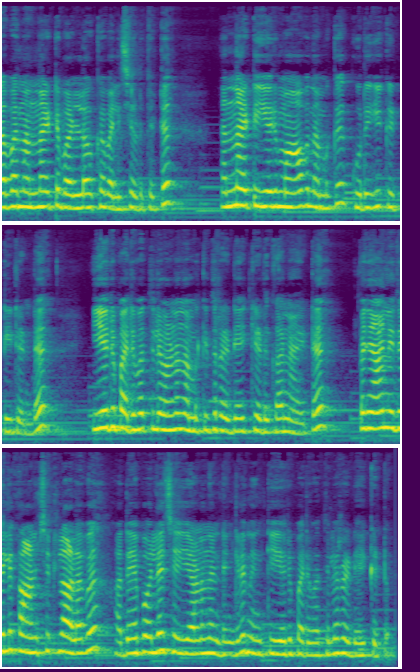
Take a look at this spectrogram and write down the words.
റവ നന്നായിട്ട് വെള്ളമൊക്കെ വലിച്ചെടുത്തിട്ട് നന്നായിട്ട് ഈ ഒരു മാവ് നമുക്ക് കുറുകി കിട്ടിയിട്ടുണ്ട്. ഈ ഒരു പരുവത്തിൽ വേണം നമുക്കിത് റെഡിയാക്കി എടുക്കാനായിട്ട്. ഇപ്പം ഞാൻ ഇതിൽ കാണിച്ചിട്ടുള്ള അളവ് അതേപോലെ ചെയ്യുകയാണെന്നുണ്ടെങ്കിൽ നിങ്ങൾക്ക് ഈ ഒരു പരുവത്തിൽ റെഡി കിട്ടും.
